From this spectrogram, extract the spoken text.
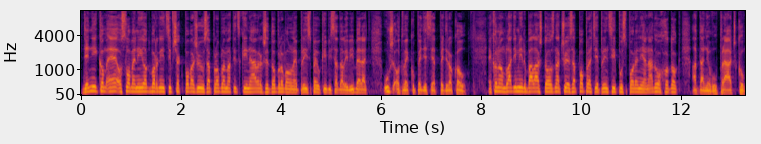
Denníkom E oslovení odborníci však považujú za problematický návrh, že dobrovoľné príspevky by sa dali vyberať už od veku 55 rokov. Ekonóm Vladimír Baláš to označuje za popretie princípu sporenia na dôchodok a daňovú práčku.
